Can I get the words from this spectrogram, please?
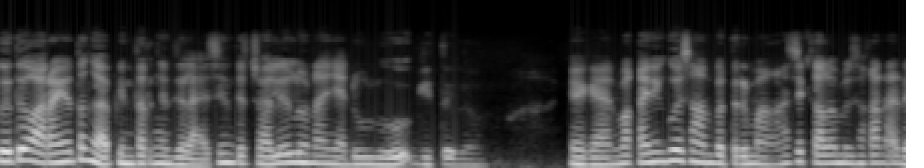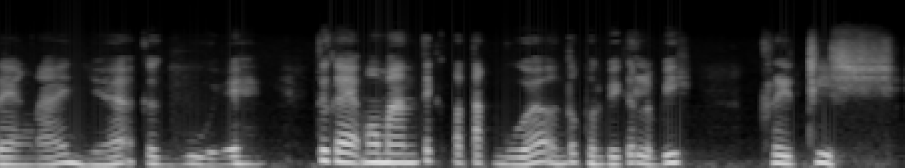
gue tuh orangnya tuh nggak pintar ngejelasin kecuali lu nanya dulu gitu loh. Ya kan? Makanya gue sangat berterima kasih kalau misalkan ada yang nanya ke gue. Itu kayak memantik otak gue untuk berpikir lebih kritis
